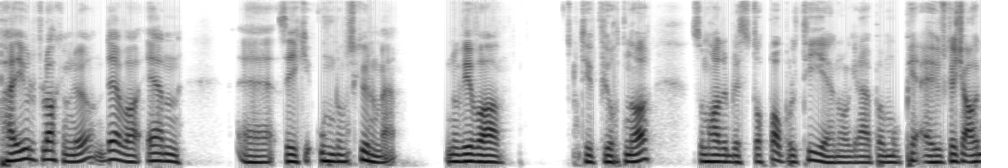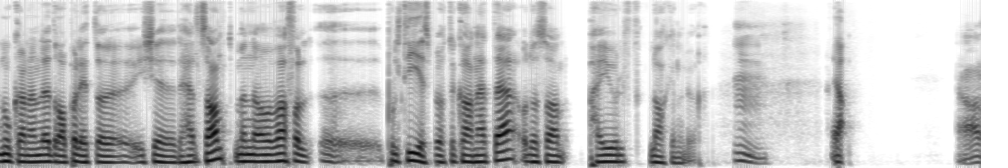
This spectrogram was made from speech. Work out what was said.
Peiulf Flakenlur, det var en eh, som jeg gikk i ungdomsskolen med når vi var typ 14 år, som hadde blitt stoppa av politiet og greier på en moped. Jeg husker ikke, Nå kan jeg drar på litt, og ikke det er helt sant, men i hvert fall uh, politiet spurte hva han het, og da sa han Peiulf Lakenlur. Mm. Ja. Ja.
